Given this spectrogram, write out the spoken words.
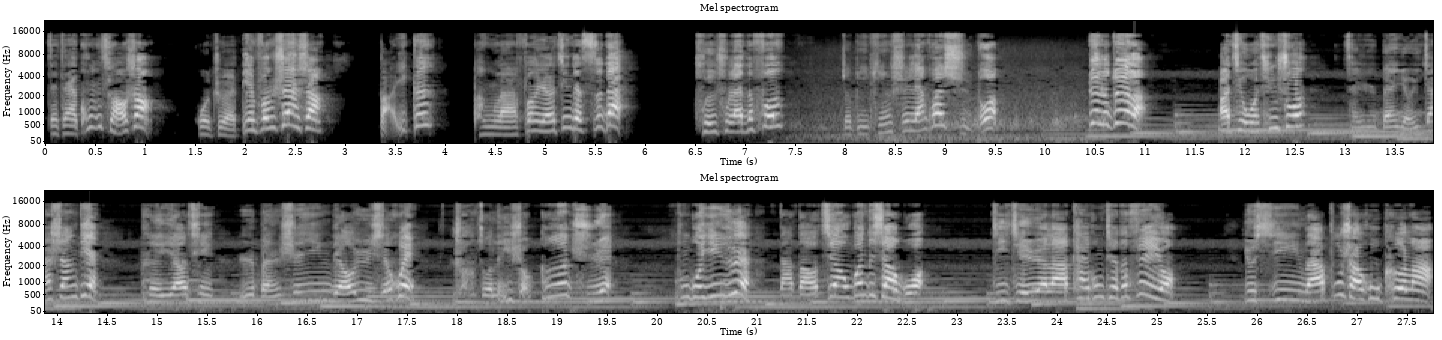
再在空调上或者电风扇上绑一根碰了风油精的丝带，吹出来的风就比平时凉快许多。对了对了，而且我听说，在日本有一家商店可以邀请日本声音疗愈协会创作了一首歌曲。通过音乐达到降温的效果，既节约了开空调的费用，又吸引了不少顾客了。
